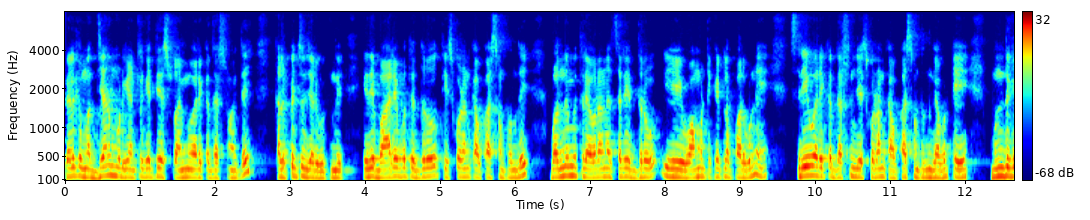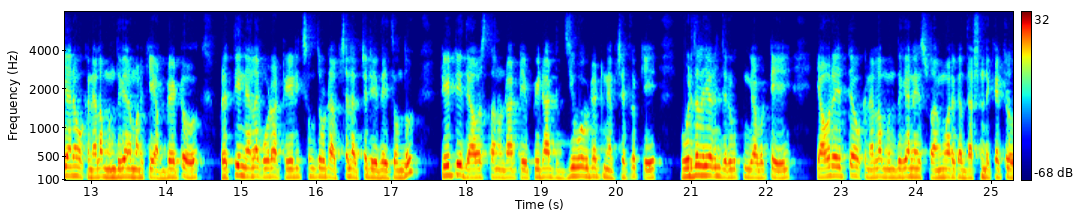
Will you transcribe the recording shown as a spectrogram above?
వీళ్ళకి మధ్యాహ్నం మూడు గంటలకైతే స్వామివారికి దర్శనం అయితే కల్పించడం జరుగుతుంది. ఇది భార్యపతి ఇద్దరు తీసుకోవడానికి అవకాశం ఉంటుంది. బంధుమిత్రులు ఎవరైనా సరే ఇద్దరు ఈ వామన్ టికెట్లో పాల్గొని శ్రీవారి యొక్క దర్శనం చేసుకోవడానికి అవకాశం ఉంటుంది కాబట్టి ముందుగానే ఒక నెల ముందుగానే మనకి అప్డేట్ ప్రతి నెల కూడా టీడీకి సంబంధించిన అప్సెల్ వెబ్సైట్ ఏదైతే ఉందో TT Devasthanam dot AP dot GOV dot in వెబ్సైట్లోకి విడుదల చేయడం జరుగుతుంది కాబట్టి ఎవరైతే ఒక నెల ముందుగానే స్వామివారికి దర్శన టికెట్లు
